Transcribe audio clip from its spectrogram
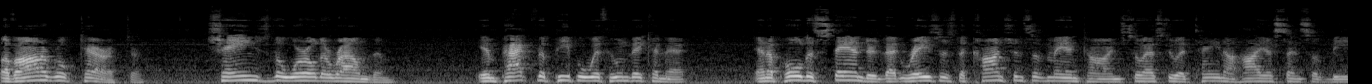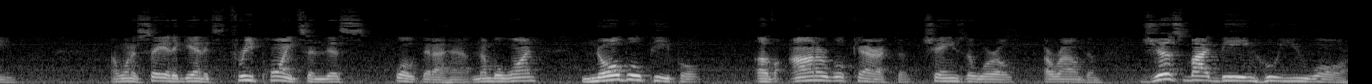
of honorable character change the world around them, impact the people with whom they connect, and uphold a standard that raises the conscience of mankind so as to attain a higher sense of being. I want to say it again. It's three points in this quote that I have. Number one, noble people of honorable character change the world around them just by being who you are.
